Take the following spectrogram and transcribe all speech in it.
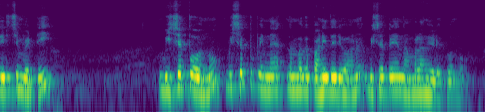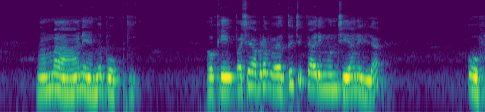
തിരിച്ചും വെട്ടി ബിഷപ്പ് വന്നു. ബിഷപ്പ് പിന്നെ നമുക്ക് പണി തരുവാണ്. ബിഷപ്പിനെ നമ്മളങ്ങ് എടുക്കുന്നു. നമ്മൾ ആനയെ അങ്ങ് പൊക്കി. ഓക്കെ പക്ഷേ അവിടെ പ്രത്യേകിച്ച് കാര്യങ്ങളൊന്നും ചെയ്യാനില്ല. ഓഹ്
